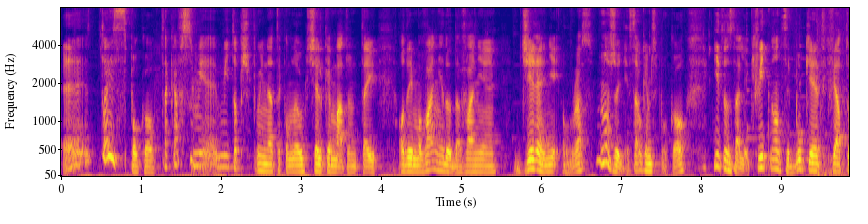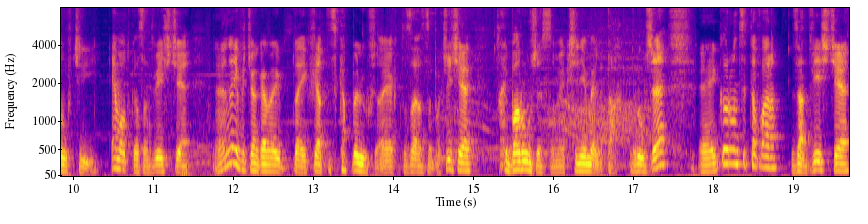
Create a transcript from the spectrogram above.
e, to jest spoko, taka w sumie mi to przypomina taką nauczycielkę matą tutaj, odejmowanie, dodawanie, dzielenie oraz mnożenie, całkiem spoko. Idąc dalej, kwitnący bukiet kwiatów, czyli emotka za 200, e, no i wyciągamy tutaj kwiaty z kapelusza, jak to zaraz zobaczycie, chyba róże są, jak się nie mylę, tak, róże. E, gorący towar za 200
